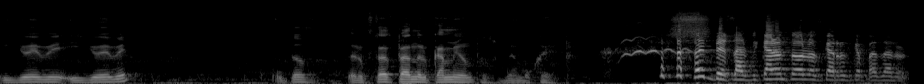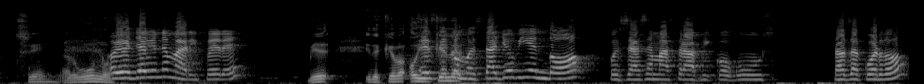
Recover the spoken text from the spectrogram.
y llueve y llueve. Entonces, de lo que estaba esperando el camión, pues me mojé. Te salpicaron todos los carros que pasaron. Sí, algunos. Oigan, ya viene Marifer, ¿eh? Bien, ¿Y de qué va? Oye, es ¿qué que le- como está lloviendo, pues se hace más tráfico, Gus. ¿Estás de acuerdo?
